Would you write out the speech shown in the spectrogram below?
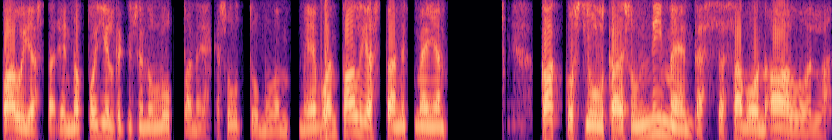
paljastan, en ole pojilta kysynyt luppaa, ne ehkä suuttuu mulla, mutta minä voin paljastaa nyt meidän kakkosjulkaisun nimen tässä Savon aalloilla.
